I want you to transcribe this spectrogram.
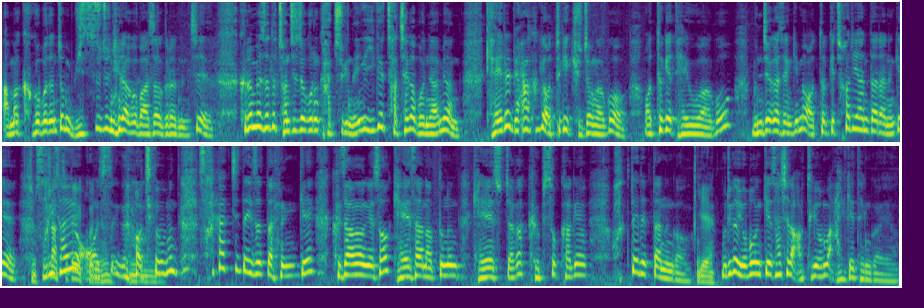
아마 그거보다는 좀 윗수준이라고 봐서 그러는지 그러면서도 전체적으로는 가축인데 이게 자체가 뭐냐면 개를 명확하게 어떻게 규정하고 어떻게 대우하고 문제가 생기면 어떻게 처리한다라는 게 우리 사회에 어, 음. 어떻게 보면 사각지대에 있었다는 게 그 상황에서 개 산업 또는 개의 숫자가 급속하게 확대됐다는 거. 예. 우리가 요번 기회에 사실 어떻게 보면 알게 된 거예요.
